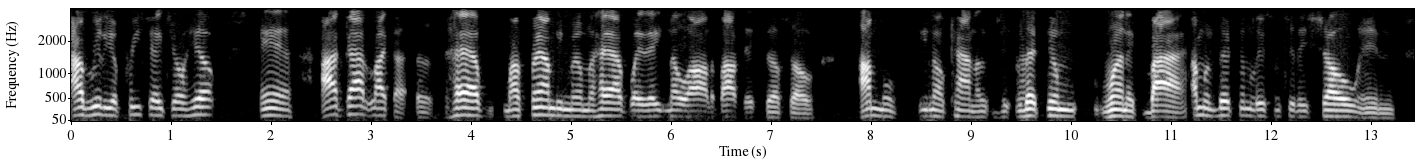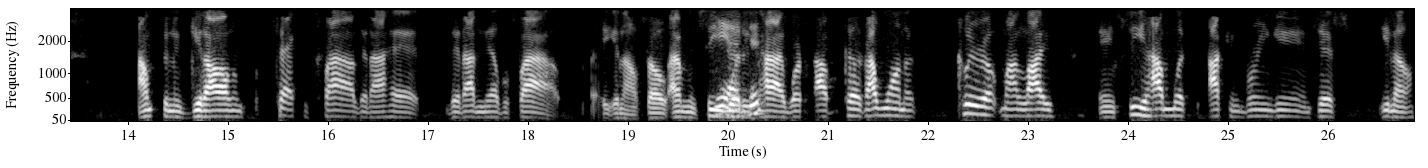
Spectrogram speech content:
I really appreciate your help, and I got like a, a half my family member halfway. They know all about that stuff, so I'm gonna you know kind of let them run it by. I'm gonna let them listen to this show, and I'm gonna get all them taxes filed that I had that I never filed. You know, so I'm gonna see Yeah, what it, this- how it works out because I want to clear up my life and see how much I can bring in. Just you know.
